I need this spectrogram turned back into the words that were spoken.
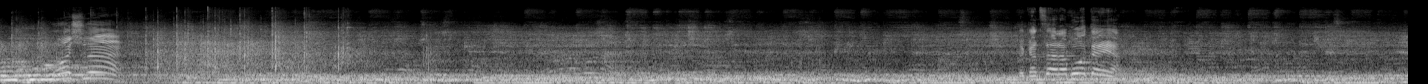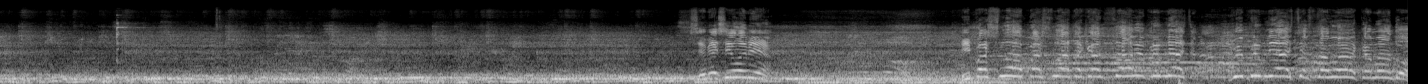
Мощно! До конца работаем! Всеми силами! И пошла, пошла до конца! Выпрямляйся! Выпрямляйся! Вставай, команду!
